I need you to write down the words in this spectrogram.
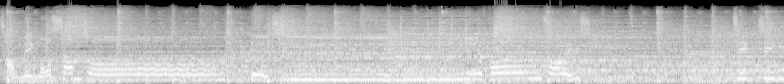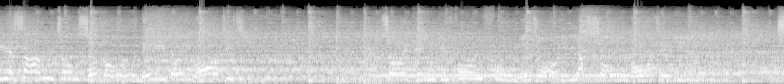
寻觅我心中的诗。风再起时，寂寂夜心中想到你对我支持。在听见欢呼里，再泣。诉我这意，虽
